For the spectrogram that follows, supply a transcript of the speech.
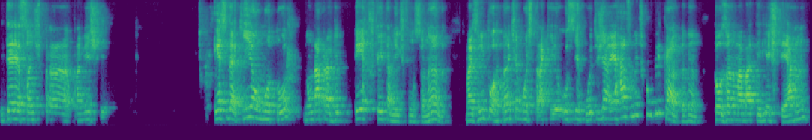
interessantes para mexer. Esse daqui é um motor, não dá para ver perfeitamente funcionando, mas o importante é mostrar que o circuito já é razoavelmente complicado, tá vendo? Estou usando uma bateria externa,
